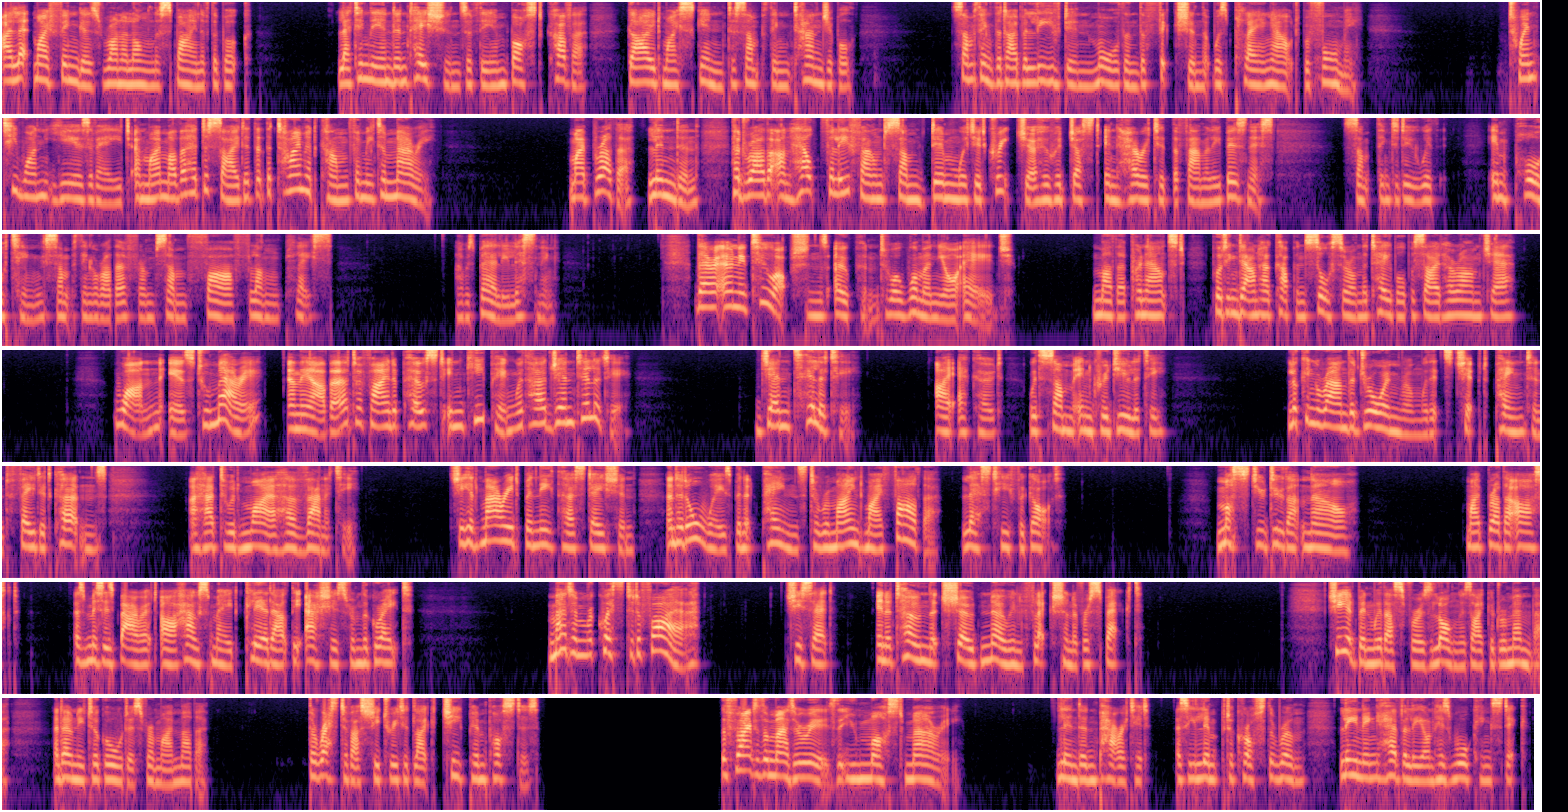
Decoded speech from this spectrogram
I let my fingers run along the spine of the book, letting the indentations of the embossed cover guide my skin to something tangible, something that I believed in more than the fiction that was playing out before me. 21 years of age, and my mother had decided that the time had come for me to marry. My brother, Linden, had rather unhelpfully found some dim witted creature who had just inherited the family business. Something to do with importing something or other from some far flung place. I was barely listening. There are only two options open to a woman your age, Mother pronounced, putting down her cup and saucer on the table beside her armchair. One is to marry, and the other to find a post in keeping with her gentility. Gentility, I echoed, with some incredulity. Looking around the drawing room with its chipped paint and faded curtains, I had to admire her vanity. She had married beneath her station and had always been at pains to remind my father lest he forgot. Must you do that now? My brother asked, as Mrs. Barrett, our housemaid, cleared out the ashes from the grate. Madam requested a fire, she said, in a tone that showed no inflection of respect. She had been with us for as long as I could remember, and only took orders from my mother. The rest of us she treated like cheap impostors. The fact of the matter is that you must marry, Linden parroted as he limped across the room, leaning heavily on his walking stick.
